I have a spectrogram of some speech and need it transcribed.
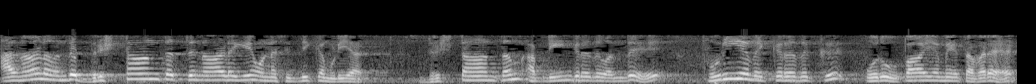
அதனால வந்து திருஷ்டாந்தத்தினாலேயே உன்னை சித்திக்க முடியாது. திருஷ்டாந்தம் அப்படிங்கிறது வந்து புரிய வைக்கிறதுக்கு ஒரு உபாயமே தவிர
